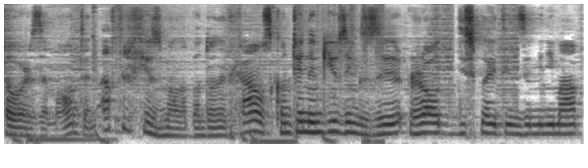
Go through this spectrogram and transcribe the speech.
towards the mountain, after few small abandoned houses, continuing using the road displayed in the minimap,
